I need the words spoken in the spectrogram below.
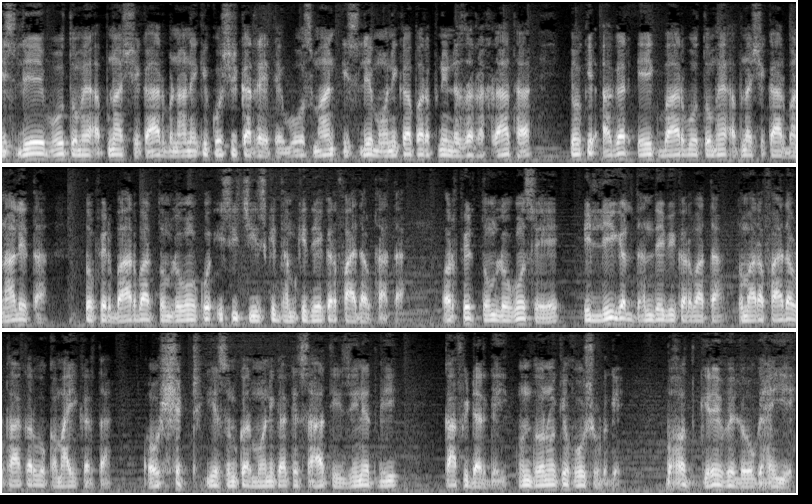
इसलिए वो तुम्हें अपना शिकार बनाने की कोशिश कर रहे थे। वो उस्मान इसलिए मोनिका पर अपनी नज़र रख रहा था क्योंकि अगर एक बार वो तुम्हें अपना शिकार बना लेता तो फिर बार बार तुम लोगों को इसी चीज़ की धमकी देकर फ़ायदा उठाता और फिर तुम लोगों से इलीगल धंधे भी करवाता। तुम्हारा फ़ायदा उठाकर वो कमाई करता। और शिट ये सुनकर मोनिका के साथ ही जीनत भी काफ़ी डर गई। उन दोनों के होश उड़ गए। बहुत गिरे हुए लोग हैं ये।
